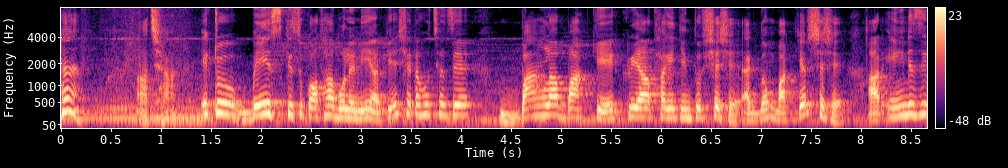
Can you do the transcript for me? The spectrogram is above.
হ্যাঁ? আচ্ছা একটু বেশ কিছু কথা বলে নিই আর কি। সেটা হচ্ছে যে, বাংলা বাক্যে ক্রিয়া থাকে কিন্তু শেষে, একদম বাক্যের শেষে। আর ইংরেজি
